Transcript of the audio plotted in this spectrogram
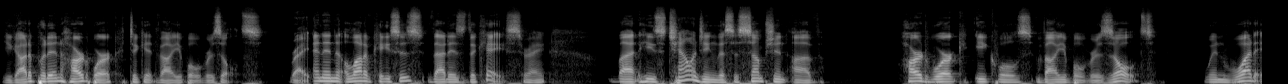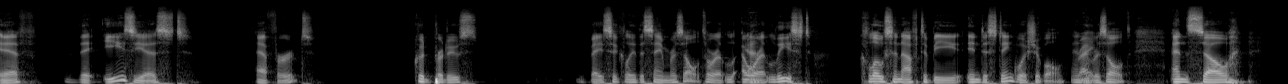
you got to put in hard work to get valuable results. Right. And in a lot of cases, that is the case, right? But he's challenging this assumption of hard work equals valuable results when what if the easiest effort could produce basically the same result or, Yeah. or at least close enough to be indistinguishable in Right. the result. And so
